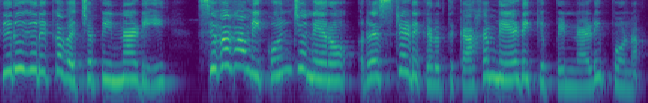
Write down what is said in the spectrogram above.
கிருகிருக்க வச்ச பின்னாடி சிவகாமி கொஞ்ச நேரம் ரெஸ்ட் எடுக்கிறதுக்காக மேடைக்கு பின்னாடி போனா.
